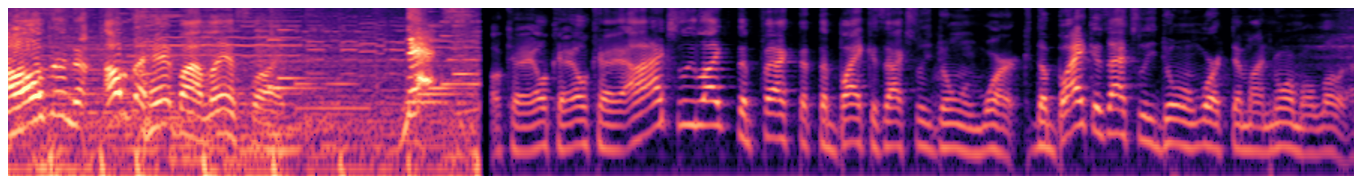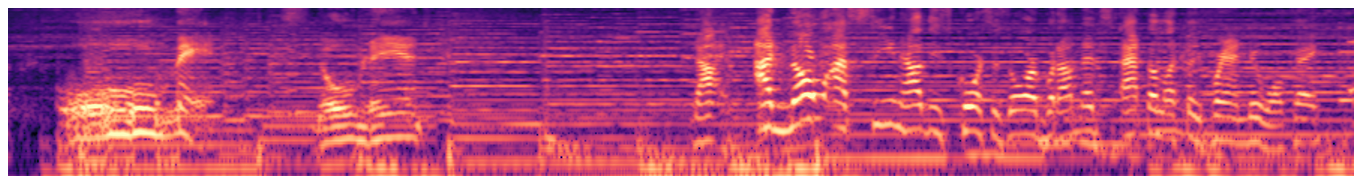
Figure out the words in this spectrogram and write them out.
I was in the, I was ahead by a landslide. Next! Okay, okay, okay. I actually like the fact that the bike is actually doing work. The bike is actually doing work than my normal loader. Oh man! Snowland! Now, I know I've seen how these courses are, but I'm just acting like they're brand new, okay?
